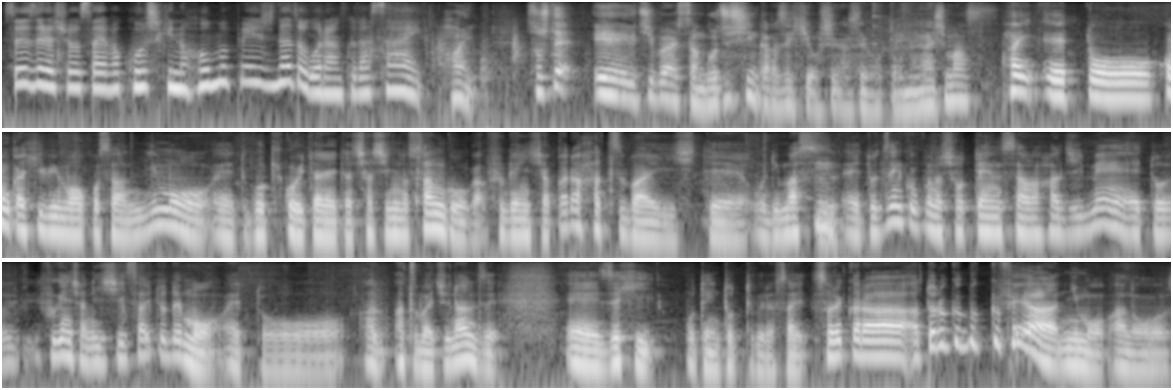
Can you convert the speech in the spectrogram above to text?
それぞれ詳細は公式のホームページなどご覧ください。はい。そして、えー内林さんご自身からぜひお知らせごとお願いします。はい、えっ、と、今回日比真央子さんにも、えっ、と、ご寄稿いただいた写真の3号が不言者から発売しております。うんえっ、と、全国の書店さんはじめ、えっ、と、不言者の EC サイトでも、えっ、と、は発売中なので、えーぜひお手に取ってください。それから、アトロクブックフェアにも、あの、はい。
